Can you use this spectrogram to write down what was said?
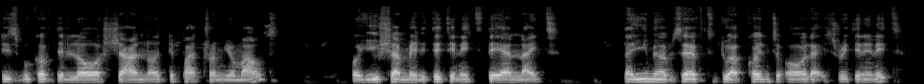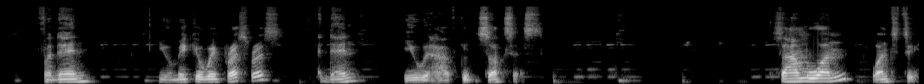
This book of the law shall not depart from your mouth, but you shall meditate in it day and night, that you may observe to do according to all that is written in it. For then you will make your way prosperous, and then you will have good success. Psalm 1 1 2.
